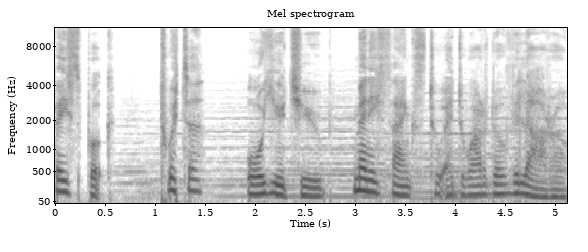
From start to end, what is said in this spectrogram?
Facebook, Twitter, or YouTube. Many thanks to Eduardo Vilaro.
